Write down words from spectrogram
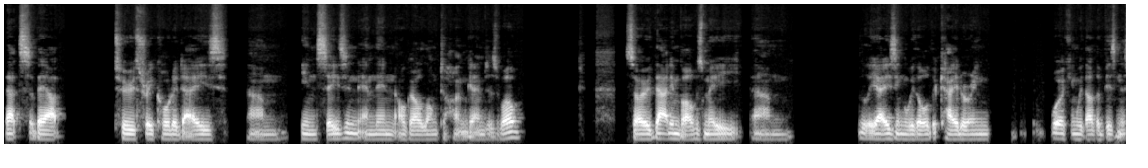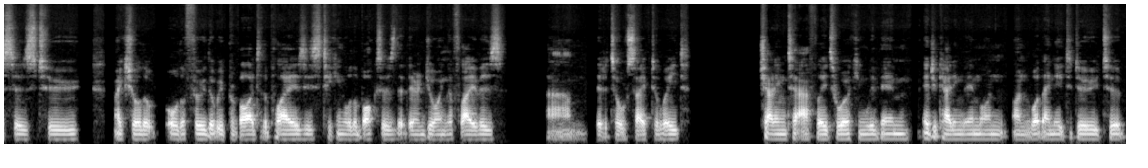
That's about two, three quarter days um, in season, and then I'll go along to home games as well. So that involves me um, liaising with all the catering working with other businesses to make sure that all the food that we provide to the players is ticking all the boxes, that they're enjoying the flavors, um, that it's all safe to eat. Chatting to athletes, working with them, educating them on on what they need to do to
